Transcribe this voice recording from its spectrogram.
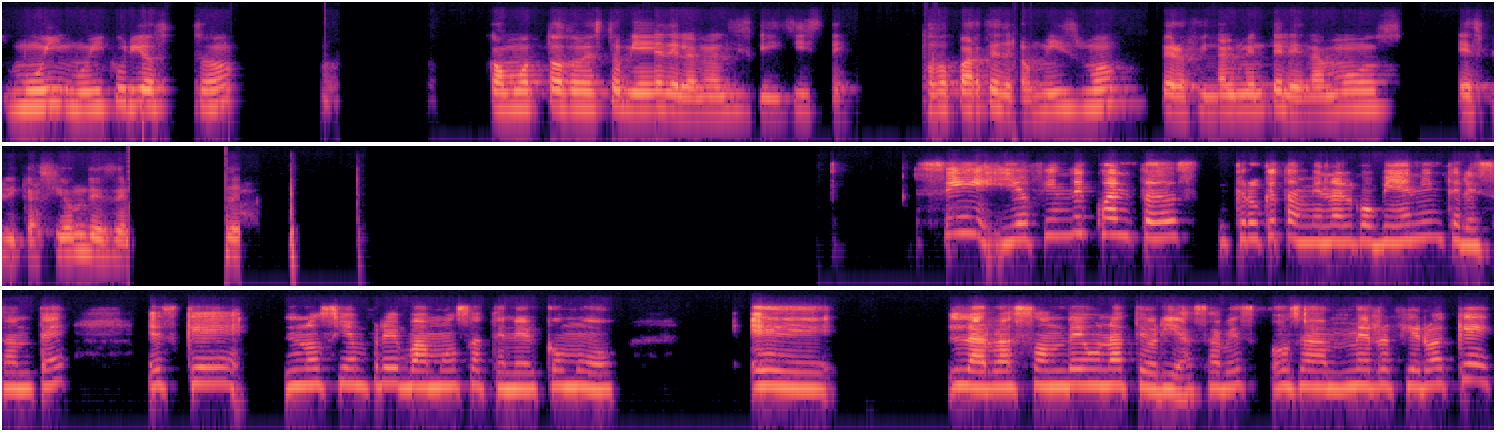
muy, muy curioso cómo todo esto viene del análisis que hiciste. Todo parte de lo mismo, pero finalmente le damos explicación desde Sí, y a fin de cuentas, creo que también algo bien interesante es que no siempre vamos a tener como eh, la razón de una teoría, ¿sabes? O sea, me refiero a que,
